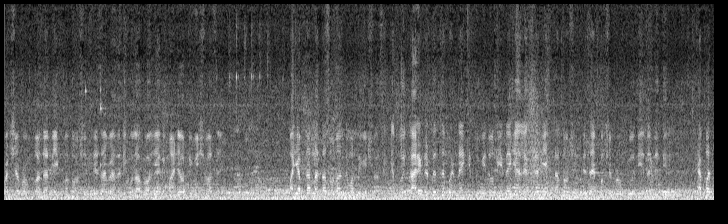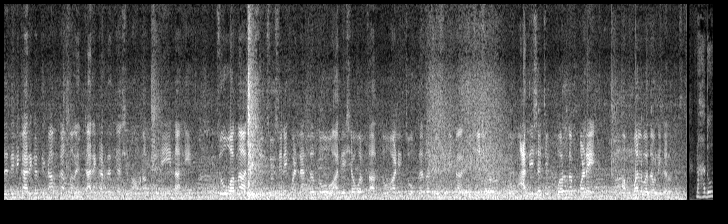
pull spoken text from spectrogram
पक्षप्रमुख आदरणीय एकनाथराव शिंदे साहेब आदरणीय गुलाबरावजी आणि माझ्यावरती विश्वास आहे. माझे आमदार लता सोनावणेवरती विश्वास आहे. त्यामुळे कार्यकर्त्यांचं म्हणणं आहे की तुम्ही जो निर्णय घ्याल तर एकनाथराव शिंदे साहेब पक्षप्रमुख जो निर्णय देतील त्या पद्धतीने कार्यकर्ते काम करणार आहेत. कार्यकर्त्यांची अशी भावना होती नाही जो वर्ण आदेश येईल, शिवसैनिक म्हटल्यानंतर तो आदेशावर चालतो आणि चोपड्याचा शिवसैनिक विशेष करून आदेशाची पूर्णपणे अंमलबजावणी करत असतो. महादूत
